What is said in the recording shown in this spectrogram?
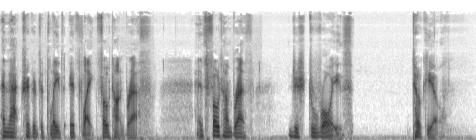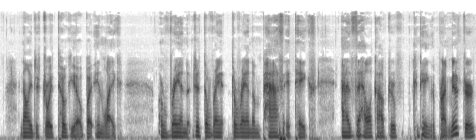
and that triggers its late its like photon breath. And its photon breath destroys Tokyo. Not only destroys Tokyo, but in like a random just the ran, the random path it takes as the helicopter containing the prime minister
